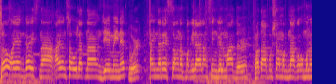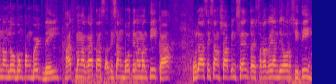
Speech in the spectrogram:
So ayan guys na ayon sa ulat ng GMA Network ay naresto ang nagpakilalang single mother matapos siyang magnakaw umano ng lobong pang birthday at mga gatas at isang bote ng mantika mula sa isang shopping center sa Cagayan de Oro City.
